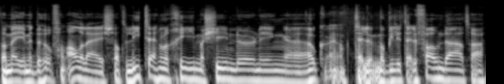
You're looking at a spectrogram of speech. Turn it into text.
Waarmee je met behulp van allerlei satelliettechnologie, machine learning, ook, mobiele telefoondata.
